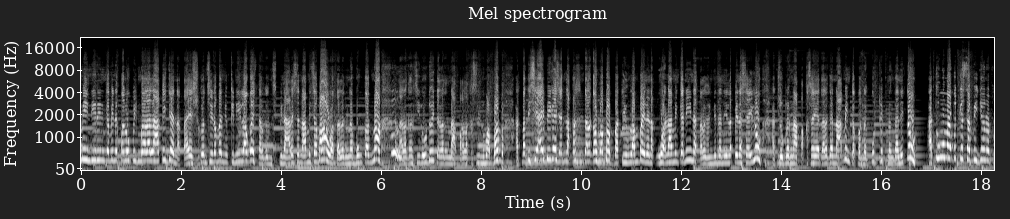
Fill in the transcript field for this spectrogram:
kami, hindi rin kami nagpalupig mga lalaki dyan. At can see naman yung kinilaw guys, talagang pinaris na namin sa bahaw at talagang nabungkag na. At talagang si Ludoy, talagang napakalakas rin umabab. At pati si Ivy guys, ang lakas rin talaga umabab. Pati yung lambay na nakuha namin kanina, talagang din na nila pinasaylo. At sobrang napakasaya talaga namin kapag nag-food trip ng ganito. At kung umabot ka sa video na to,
